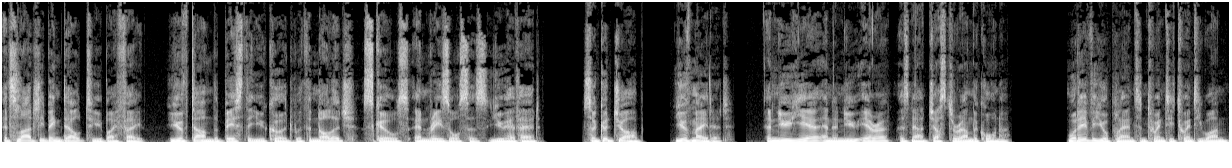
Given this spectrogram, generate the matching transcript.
It's largely been dealt to you by fate. You have done the best that you could with the knowledge, skills, and resources you have had. So good job. You've made it. A new year and a new era is now just around the corner. Whatever your plans in 2021,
